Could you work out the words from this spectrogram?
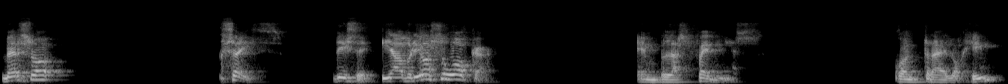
Verso 6 dice, y abrió su boca en blasfemias contra Elohim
